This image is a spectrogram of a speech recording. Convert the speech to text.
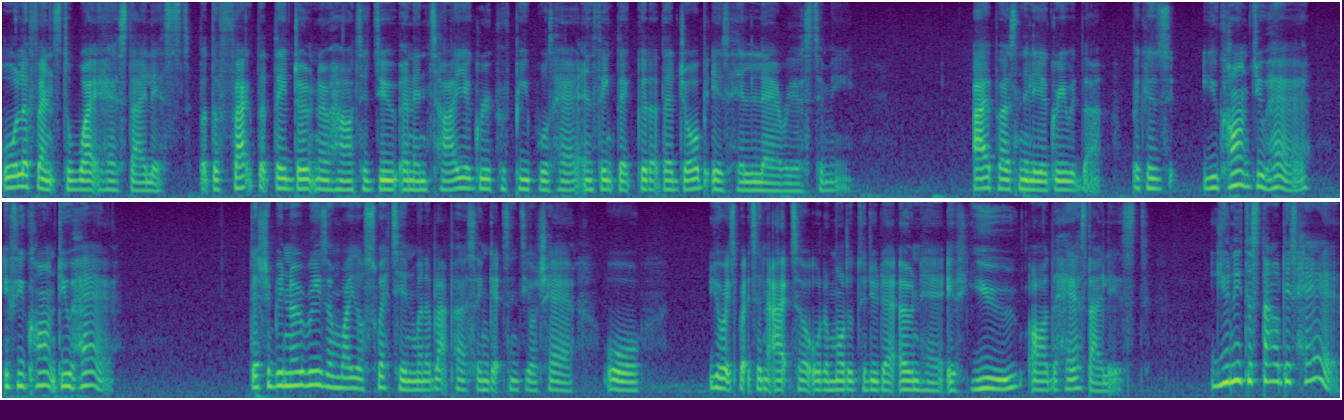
all offense to white hairstylists, but the fact that they don't know how to do an entire group of people's hair and think they're good at their job is hilarious to me. I personally agree with that because you can't do hair if you can't do hair. There should be no reason why you're sweating when a black person gets into your chair or you're expecting the actor or the model to do their own hair if you are the hairstylist. You need to style this hair.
